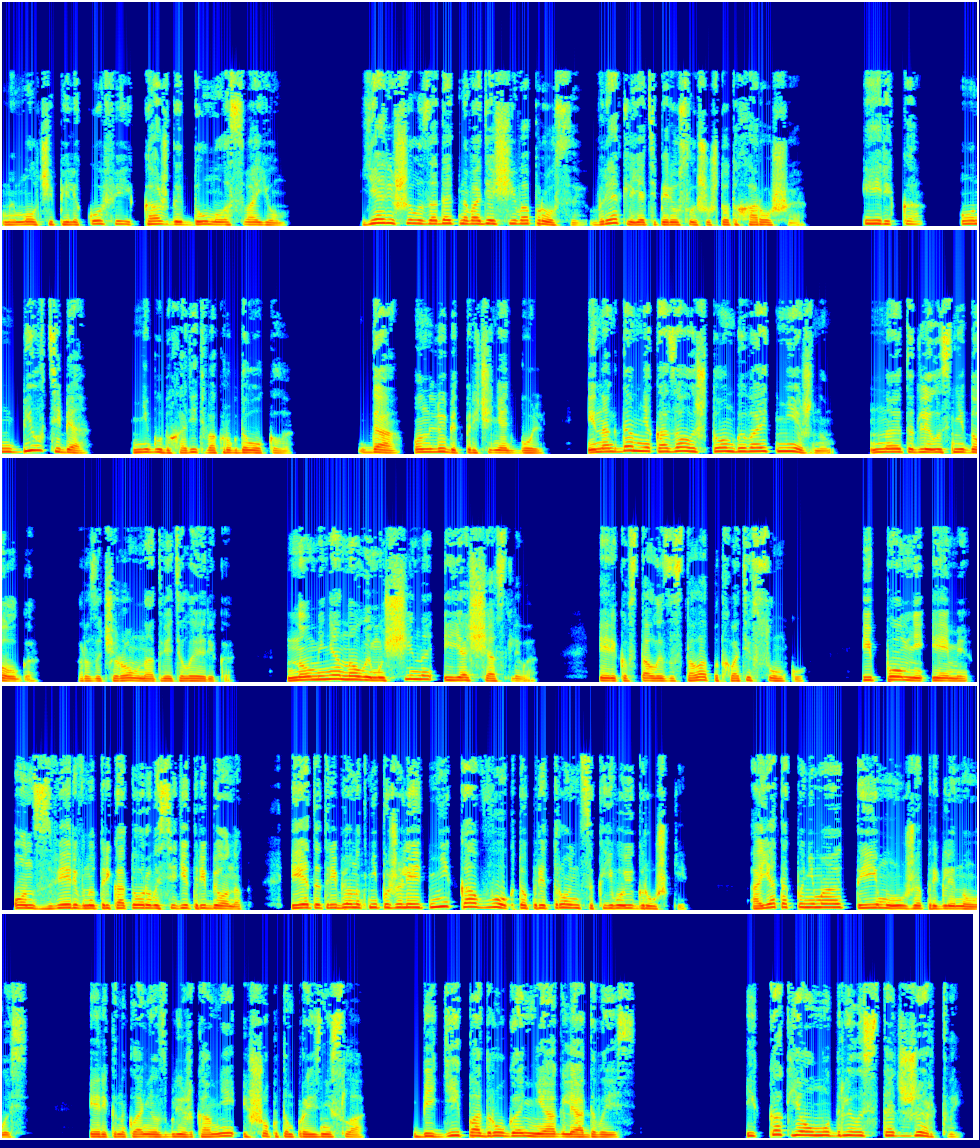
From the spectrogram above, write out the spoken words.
Мы молча пили кофе, и каждый думал о своем. Я решила задать наводящие вопросы. Вряд ли я теперь услышу что-то хорошее. «Эрика, он бил тебя?» Не буду ходить вокруг да около. Да, он любит причинять боль. Иногда мне казалось, что он бывает нежным, но это длилось недолго, разочарованно ответила Эрика. Но у меня новый мужчина, и я счастлива. Эрика встала из-за стола, подхватив сумку. И помни, Эми, он зверь, внутри которого сидит ребенок, и этот ребенок не пожалеет никого, кто притронется к его игрушке. А я так понимаю, ты ему уже приглянулась. Эрика наклонилась ближе ко мне и шепотом произнесла. «Беги, подруга, не оглядываясь». И как я умудрилась стать жертвой?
